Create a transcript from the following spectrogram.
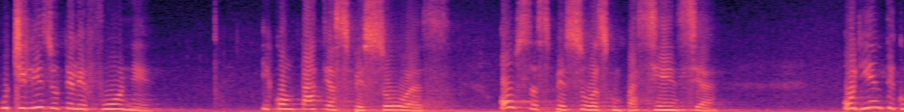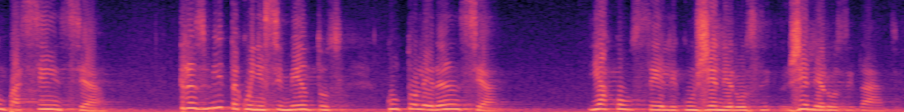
Utilize o telefone e contate as pessoas. Ouça as pessoas com paciência. Oriente com paciência. Transmita conhecimentos com tolerância e aconselhe com generosidade.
